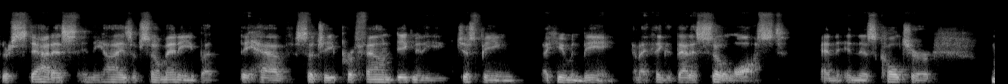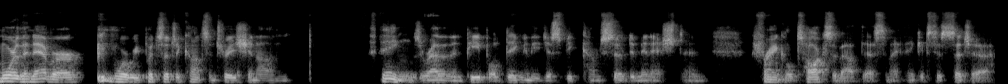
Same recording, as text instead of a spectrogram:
their status in the eyes of so many, but they have such a profound dignity just being a human being, and I think that that is so lost. And in this culture, more than ever, where we put such a concentration on things rather than people, dignity just becomes so diminished. And Frankl talks about this, and I think it's just such a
